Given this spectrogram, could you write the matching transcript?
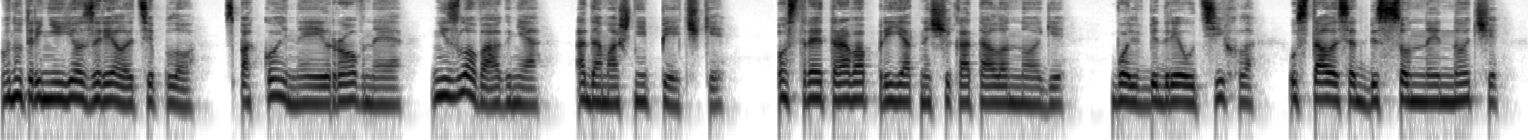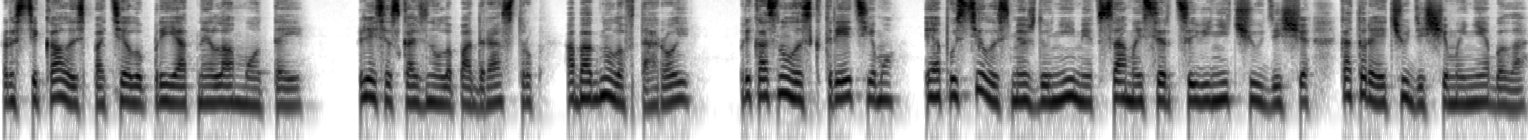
Внутри нее зрело тепло, спокойное и ровное, не злого огня, а домашней печки. Острая трава приятно щекотала ноги. Боль в бедре утихла, усталость от бессонной ночи растекалась по телу приятной ломотой. Леся скользнула под раструб, обогнула второй, прикоснулась к третьему и опустилась между ними в самой сердцевине чудища, которое чудищем и не было.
